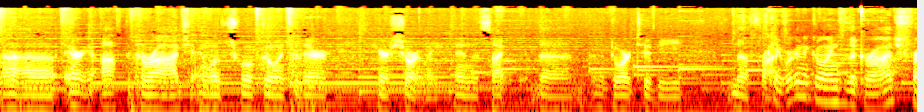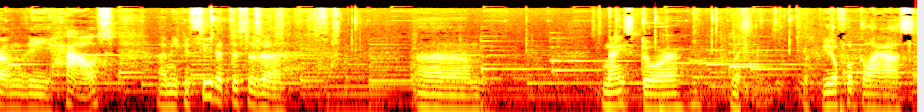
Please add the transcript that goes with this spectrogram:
uh, area off the garage, and which we'll go into there here shortly. And the side, the, the door to the the front. Okay, we're going to go into the garage from the house. Um, you can see that this is a um, nice door with, with beautiful glass.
